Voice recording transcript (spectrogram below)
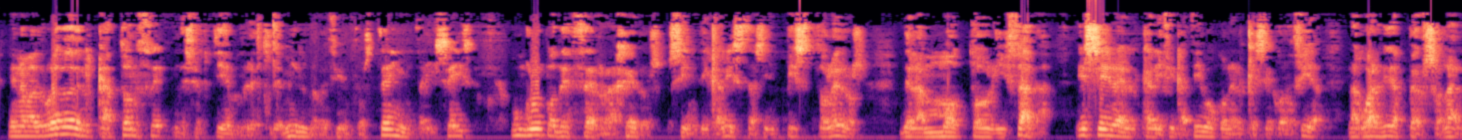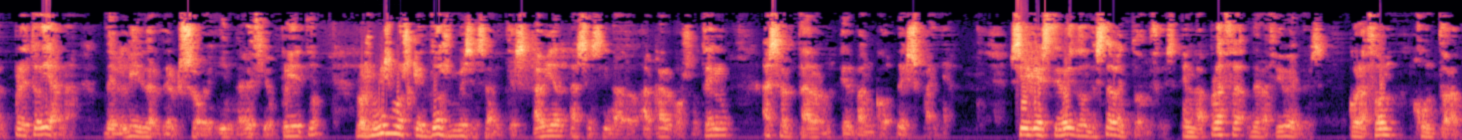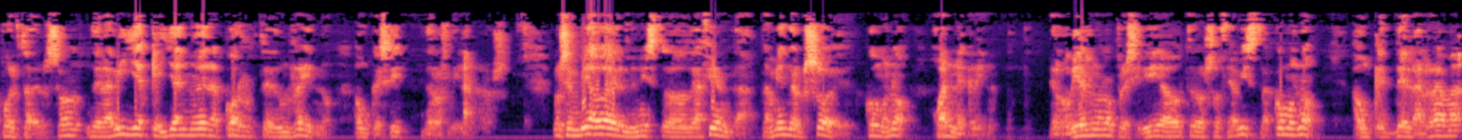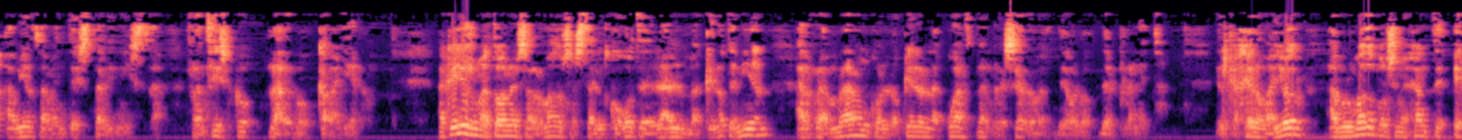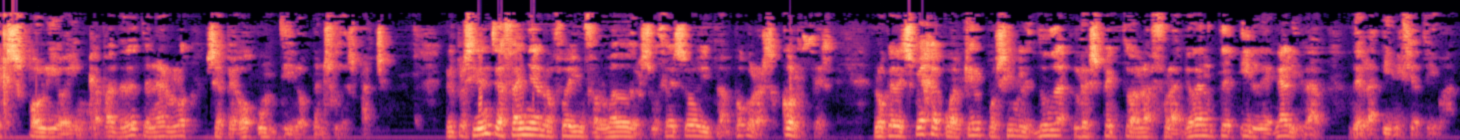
En la madrugada del 14 de septiembre de 1936, un grupo de cerrajeros, sindicalistas y pistoleros de la motorizada, ese era el calificativo con el que se conocía la guardia personal pretoriana del líder del PSOE, Indalecio Prieto, los mismos que dos meses antes habían asesinado a Calvo Sotelo, asaltaron el Banco de España. Sigue este hoy donde estaba entonces, en la Plaza de las Cibeles, corazón junto a la Puerta del Sol de la villa que ya no era corte de un reino, aunque sí de los milagros. Los enviaba el ministro de Hacienda, también del PSOE, cómo no, Juan Negrín. El gobierno lo presidía otro socialista, cómo no, aunque de la rama abiertamente estalinista, Francisco Largo Caballero. Aquellos matones armados hasta el cogote del alma que no tenían, arramblaron con lo que era la cuarta reserva de oro del planeta. El cajero mayor, abrumado por semejante expolio e incapaz de detenerlo, se pegó un tiro en su despacho. El presidente Azaña no fue informado del suceso y tampoco las Cortes, lo que despeja cualquier posible duda respecto a la flagrante ilegalidad de la iniciativa.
